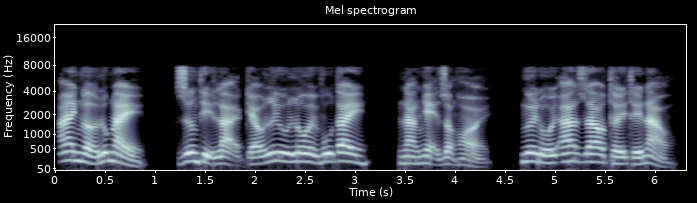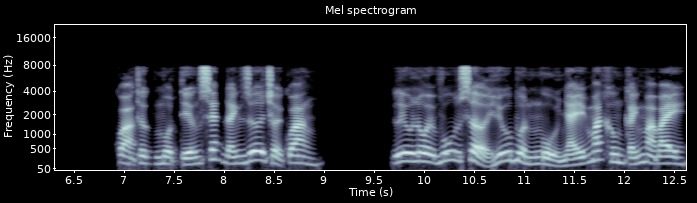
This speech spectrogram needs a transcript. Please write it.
Ai ngờ lúc này, Dương Thị lại kéo lưu lôi vũ tay, nàng nhẹ giọng hỏi, ngươi đối A Giao thấy thế nào? Quả thực một tiếng sét đánh giữa trời quang. Lưu lôi vũ sở hữu buồn ngủ nháy mắt không cánh mà bay,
